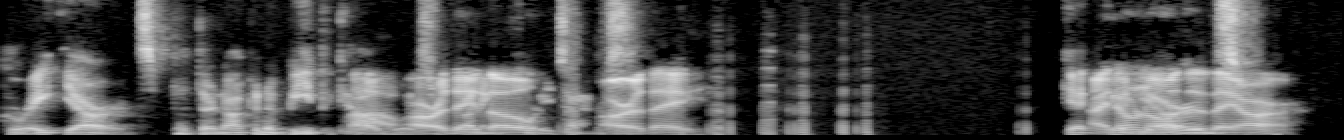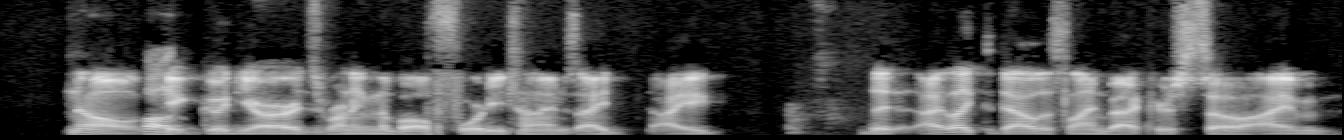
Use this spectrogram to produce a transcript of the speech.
great yards, but they're not going to beat the Cowboys. are they though? Are they? Get I don't know that yards? they are. No, Well- get good yards running the ball forty times. I I the I like the Dallas linebackers, so I'm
